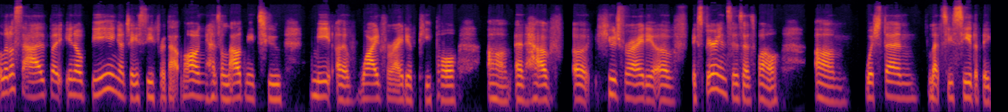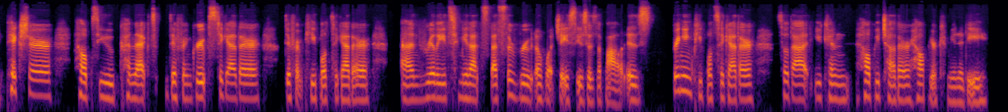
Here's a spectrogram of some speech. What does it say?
a little sad but you know being a jc for that long has allowed me to meet a wide variety of people um, and have a huge variety of experiences as well um, which then lets you see the big picture helps you connect different groups together different people together and really to me that's that's the root of what jcs is about is bringing people together so that you can help each other, help your community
